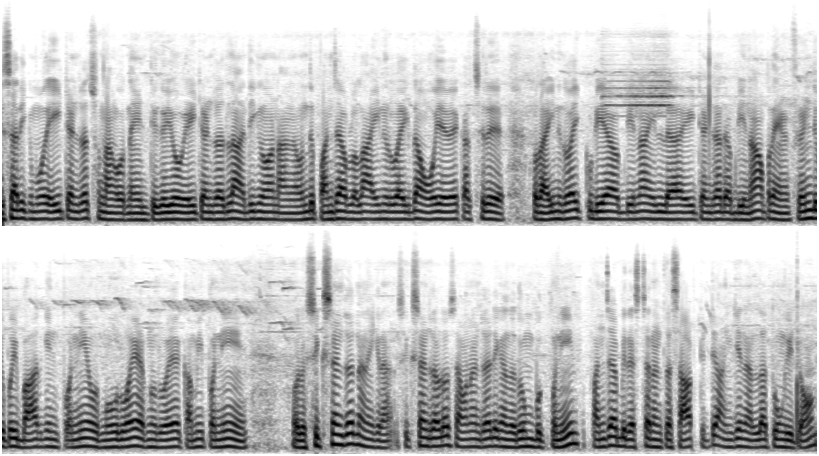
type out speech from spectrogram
விசாரிக்கும் போது எயிட் ஹண்ட்ரட் சொன்னாங்க ஒரு நைட்டுக்கு ஐயோ எயிட் ஹண்ட்ரட்லாம் அதிகம். நாங்கள் வந்து பஞ்சாப்லலாம் ஐநூறுரூவாய்க்கு தான் ஓயவே கிடச்சிரு ஒரு ஐநூறுரூவாய்க்கு குடியா அப்படின்னா இல்லை எயிட் ஹண்ட்ரட் அப்படின்னா அப்புறம் என் ஃப்ரெண்டு போய் பார்கெயின் பண்ணி ஒரு நூறுரூவாய் இரநூறுவாயை கம்மி பண்ணி ஒரு சிக்ஸ் ஹண்ட்ரட் நினைக்கிறேன். சிக்ஸ் ஹண்ட்ரடோ செவன் ஹண்ட்ரடுக்கு அந்த ரூம் புக் பண்ணி பஞ்சாபி ரெஸ்டாரண்ட்டில் சாப்பிட்டுட்டு அங்கேயே நல்லா தூங்கிட்டோம்.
